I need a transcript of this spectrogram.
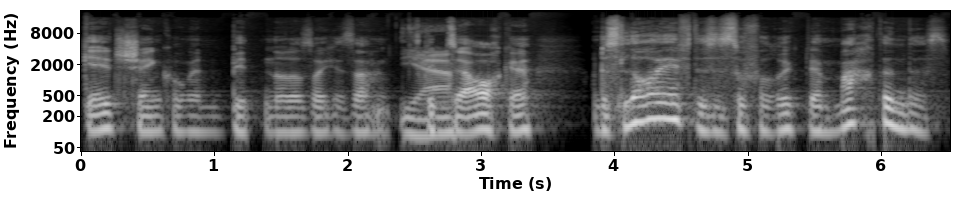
Geldschenkungen bitten oder solche Sachen. Ja. Das gibt's ja auch, gell? Und das läuft, das ist so verrückt. Wer macht denn das?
